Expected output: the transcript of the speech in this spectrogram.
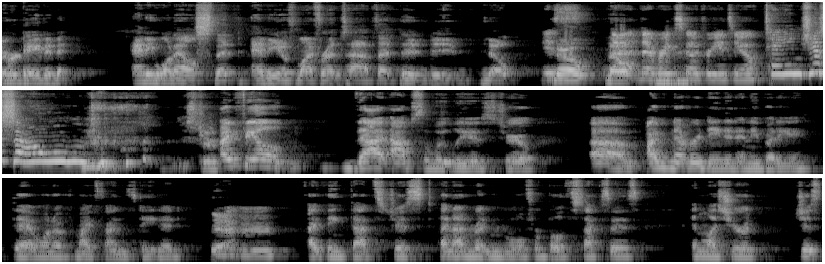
never dated anyone else that any of my friends have. That did, did- no, Is no, no. that the breaks code for you too? Danger zone. It's true. I feel that absolutely is true. Um, I've never dated anybody that one of my friends dated. yeah, Mm-mm. I think that's just an unwritten rule for both sexes, unless you're just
